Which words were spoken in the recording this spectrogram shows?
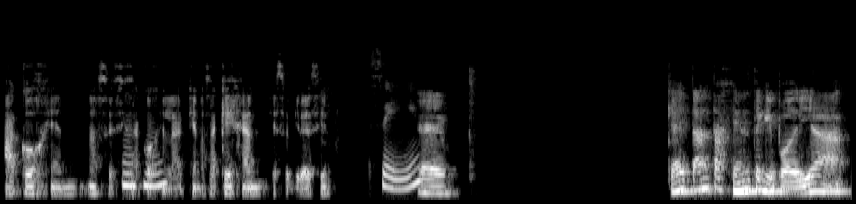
acogen, no sé si Ujú. acogen, la, que nos aquejan, eso quiere decir. Sí. Eh, que hay tanta gente que podría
